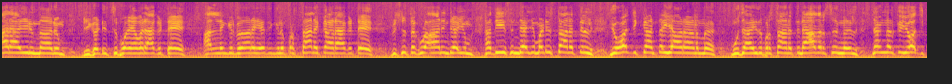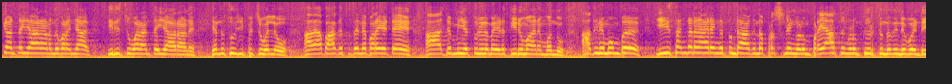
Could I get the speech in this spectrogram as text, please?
ആരായിരുന്നാലും വിഘടിച്ചു പോയവരാകട്ടെ അല്ലെങ്കിൽ വേറെ ഏതെങ്കിലും പ്രസ്ഥാനക്കാരാകട്ടെ വിശുദ്ധ ഖുർആാനിന്റെയും ഹദീസിന്റെയും അടിസ്ഥാനത്തിൽ യോജിക്കാൻ തയ്യാറാണെന്ന് മുജാഹിദ് പ്രസ്ഥാനത്തിന്റെ ആദർശങ്ങളിൽ ഞങ്ങൾക്ക് യോജിക്കാൻ തയ്യാറാണെന്ന് പറഞ്ഞാൽ തിരിച്ചു വരാൻ തയ്യാറാണ് എന്ന് സൂചിപ്പിച്ചുവല്ലോ. ആ ഭാഗത്ത് തന്നെ പറയട്ടെ ആ ജമിയത്തുലമയുടെ തീരുമാനം വന്നു. അതിനു മുമ്പ് ഈ സംഘടനാ രംഗത്തുണ്ടാകുന്ന പ്രശ്നങ്ങളും പ്രയാസങ്ങളും തീർക്കുന്നതിന് വേണ്ടി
